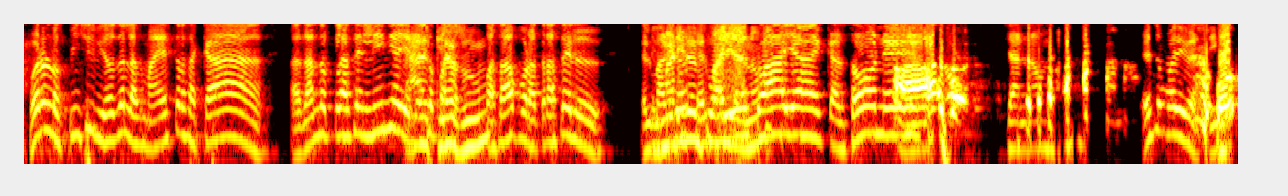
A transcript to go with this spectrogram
fueron los pinches videos de las maestras acá dando clase en línea y en ah, eso pasaba por atrás el, el, marido, en toalla, en toalla, en calzones. Ah. O sea, no. Eso fue divertido.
